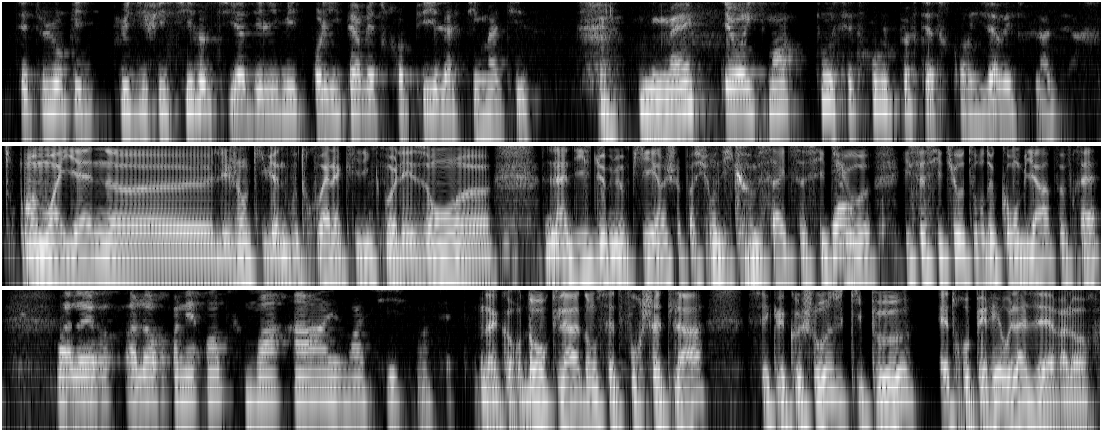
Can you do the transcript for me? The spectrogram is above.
c'est toujours plus, plus difficile aussi. Il y a des limites pour l'hypermétropie et l'astigmatisme. Mais théoriquement, tous ces troubles peuvent être corrigés avec le laser. En moyenne, euh, les gens qui viennent vous trouver à la clinique Molaison, euh, l'indice de myopie, hein, je ne sais pas si on dit comme ça, il se, situe Non. au- il se situe autour de combien à peu près? Alors, alors, on est entre moins 1 et moins 6, moins 7. D'accord. Donc là, dans cette fourchette-là, c'est quelque chose qui peut être opéré au laser alors.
